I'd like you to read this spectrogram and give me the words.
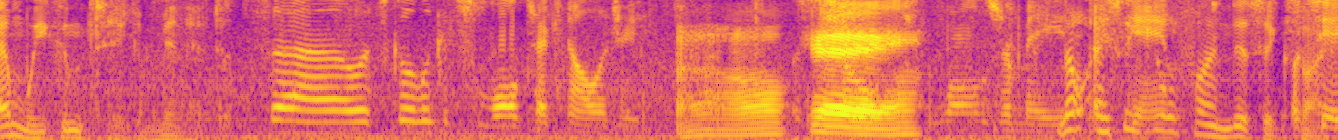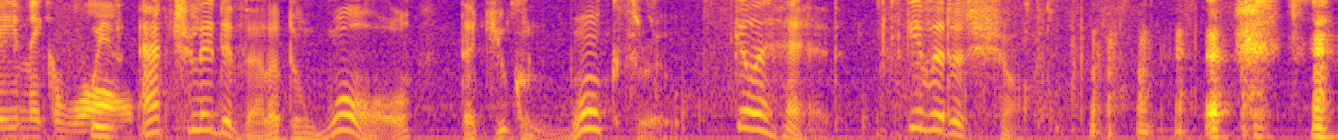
and we can take a minute. Let's uh, let's go look at some wall technology. Okay. how walls are made. Now, I think game. you'll find this exciting. Let's see how exciting. you make a wall. We've actually developed a wall that you can walk through. Go ahead, give it a shot.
